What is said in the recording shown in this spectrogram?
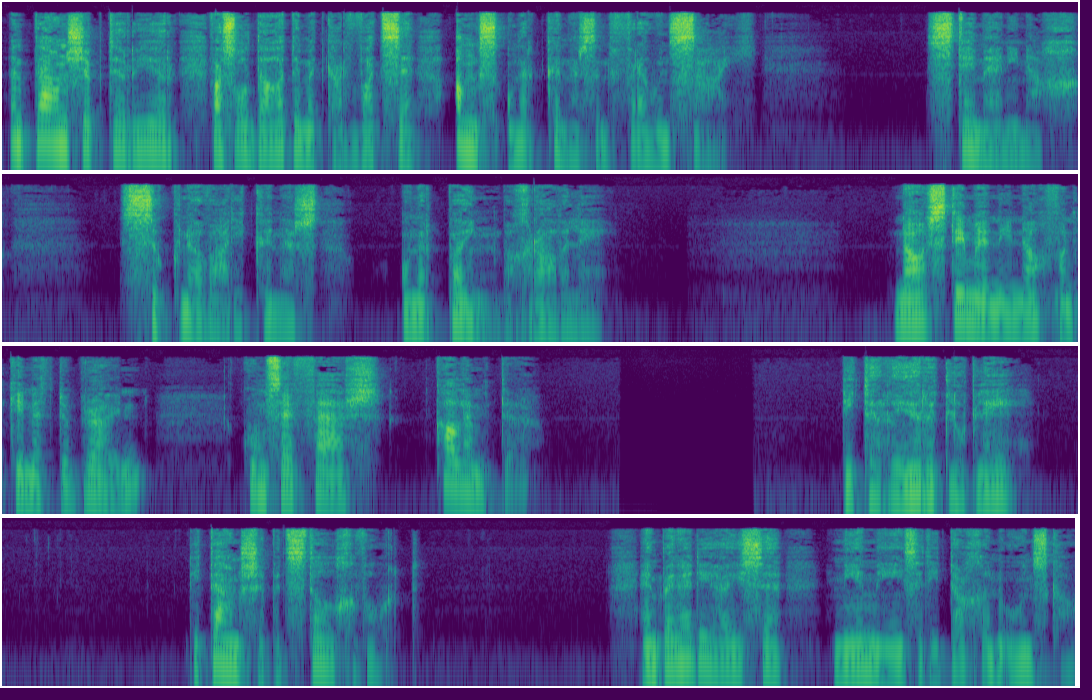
In township terreur was soldate met karwatse angs onder kinders en vrouens saai. Stemme in die nag. Soek nou waar die kinders onder puin begrawe lê. Na stemme in die nag van Kenneth de Bruin kom sy vers Kalmte. Die terreur het loop lê. Die township het stil geword. En binne die huise neem mense die dag in oënskou.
